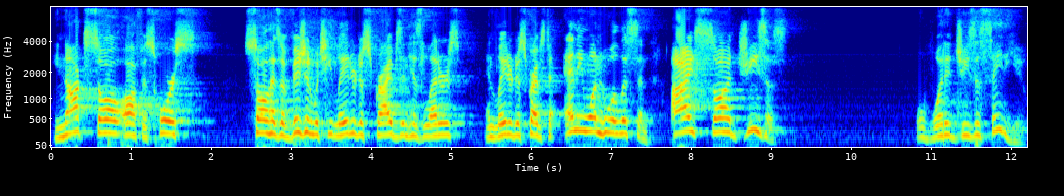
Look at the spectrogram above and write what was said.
He knocks Saul off his horse. Saul has a vision which he later describes in his letters and later describes to anyone who will listen. I saw Jesus. Well, what did Jesus say to you?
